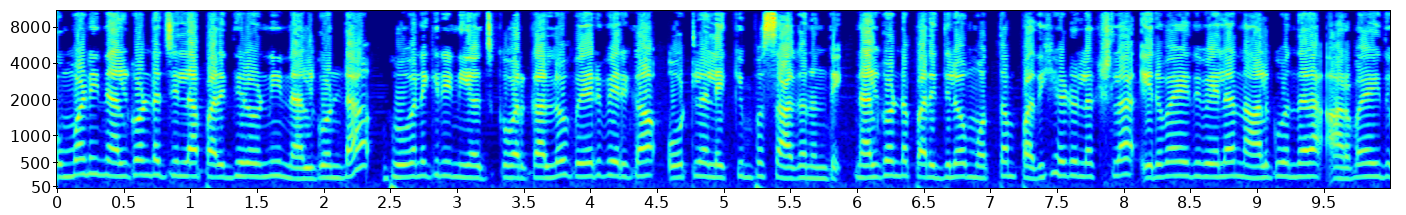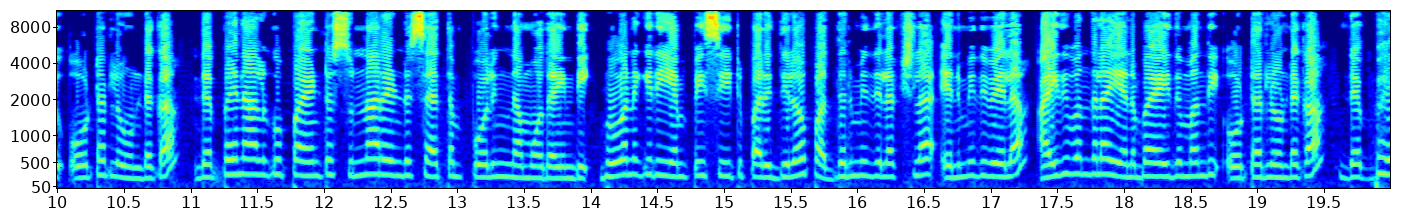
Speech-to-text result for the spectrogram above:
ఉమ్మడి నల్గొండ జిల్లా పరిధిలోని నల్గొండ భువనగిరి నియోజకవర్గాల్లో వేర్వేరుగా ఓట్ల లెక్కింపు సాగనుంది. నల్గొండ పరిధిలో మొత్తం పదిహేడు లక్షల ఇరవై ఐదు వేల నాలుగు వందల అరవై ఐదు ఓటర్లు ఉండగా డెబ్బై నాలుగు పాయింట్ సున్నా రెండు శాతం పోలింగ్ నమోదైంది. భువనగిరి ఎంపీ సీటు పరిధిలో పద్దెనిమిది లక్షల ఎనిమిది వేల ఐదు వందల ఎనభై ఐదు మంది ఓటర్లుండగా డెబ్బై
